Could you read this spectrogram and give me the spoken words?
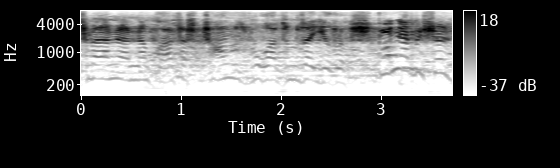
Çimenin elinden kardeş canımız boğazımıza yığılıp. Yine bir söz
